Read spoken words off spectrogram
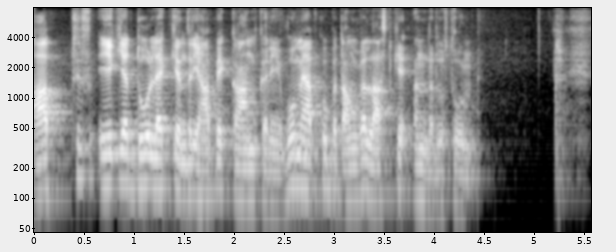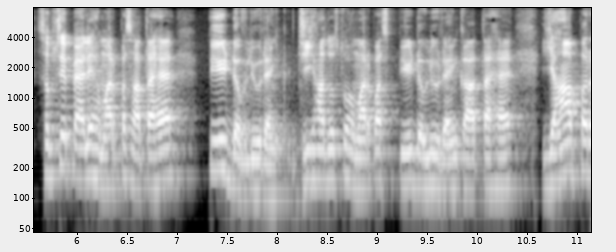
आप सिर्फ़ एक या दो लैग के अंदर यहाँ पर काम करें, वो मैं आपको बताऊँगा लास्ट के अंदर दोस्तों। सबसे पहले हमारे पास आता है पी डब्ल्यू रैंक जी हाँ दोस्तों, हमारे पास पी डब्ल्यू रैंक आता है। यहाँ पर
